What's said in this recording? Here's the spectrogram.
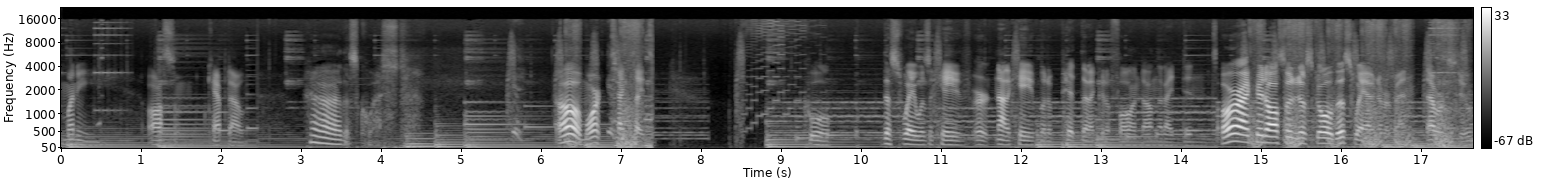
Money. Awesome. Capped out. Ah, this quest. Oh, more Tektites. Cool. This way was a cave, or not a cave, but a pit that I could have fallen down that I didn't. Or I could also just go this way I've never been. That works too.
